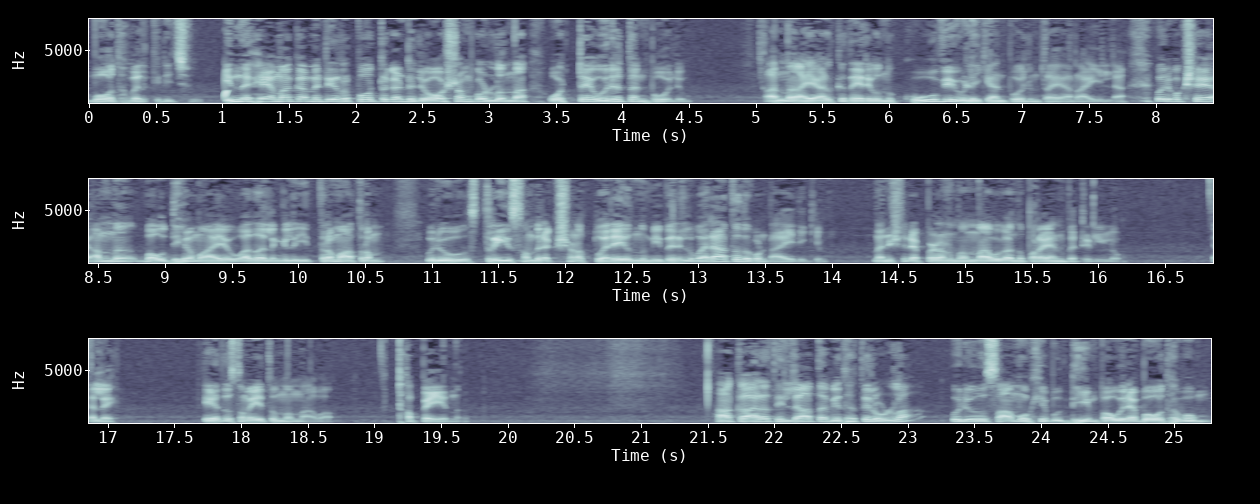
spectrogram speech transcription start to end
ബോധവൽക്കരിച്ചു. ഇന്ന് ഹേമ കമ്മിറ്റി റിപ്പോർട്ട് കണ്ട് രോഷം കൊള്ളുന്ന ഒറ്റ ഒരുത്തൻ പോലും അന്ന് അയാൾക്ക് നേരെ ഒന്ന് കൂവി വിളിക്കാൻ പോലും തയ്യാറായില്ല. ഒരു പക്ഷേ അന്ന് ബൗദ്ധികമായോ അതല്ലെങ്കിൽ ഇത്രമാത്രം ഒരു സ്ത്രീ സംരക്ഷണ ത്വരയൊന്നും ഇവരിൽ വരാത്തത് കൊണ്ടായിരിക്കും. മനുഷ്യരെപ്പോഴാണ് നന്നാവുക എന്ന് പറയാൻ പറ്റില്ലല്ലോ. അല്ലേ? ഏത് സമയത്തും നന്നാവാം. ടപ്പേന്ന് ആ കാലത്തില്ലാത്ത വിധത്തിലുള്ള ഒരു സാമൂഹ്യ ബുദ്ധിയും പൗരബോധവും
